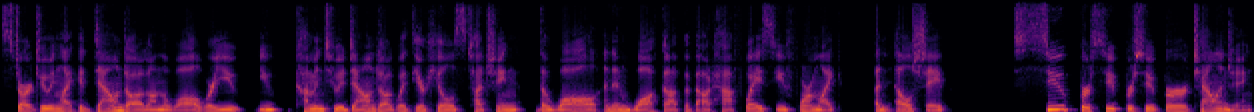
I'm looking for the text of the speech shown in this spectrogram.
start doing like a down dog on the wall where you you come into a down dog with your heels touching the wall and then walk up about halfway so you form like an L shape. Super super super challenging.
